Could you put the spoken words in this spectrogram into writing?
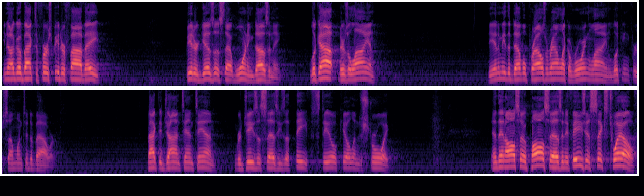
You know, I go back to 1 Peter 5 8. Peter gives us that warning, doesn't he? Look out, there's a lion. The enemy, the devil, prowls around like a roaring lion looking for someone to devour. Back to John 10:10, 10, 10, where Jesus says he's a thief, steal, kill, and destroy. And then also Paul says in Ephesians 6:12,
